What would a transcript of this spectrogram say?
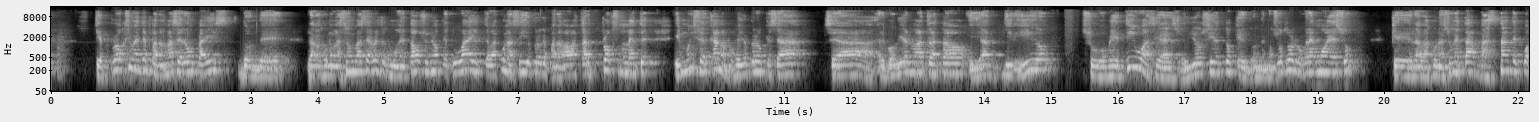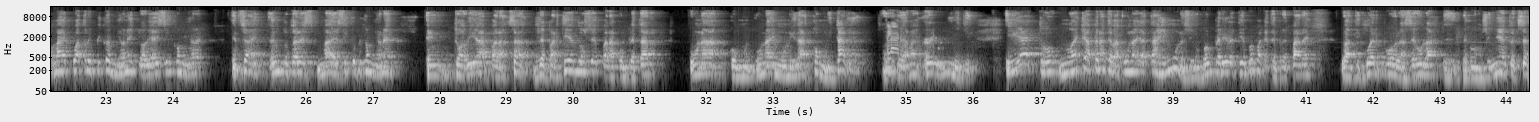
que próximamente Panamá será un país donde la vacunación va a ser abierta como en Estados Unidos, que tú vas y te vacunas. Sí, yo creo que Panamá va a estar próximamente y muy cercano, porque yo creo que se ha, el gobierno ha tratado y ha dirigido su objetivo hacia eso. Yo siento que donde nosotros logremos eso, que la vacunación está bastante, más de cuatro y pico de millones y todavía hay cinco millones. Entonces, hay, un total es más de cinco y pico millones en, todavía para, o sea, repartiéndose para completar una, una inmunidad comunitaria, claro. lo que llaman early immunity. Y esto no es que apenas te vacunas ya estás inmune, sino por un periodo de tiempo para que te prepare los anticuerpos, las células de reconocimiento, etc.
